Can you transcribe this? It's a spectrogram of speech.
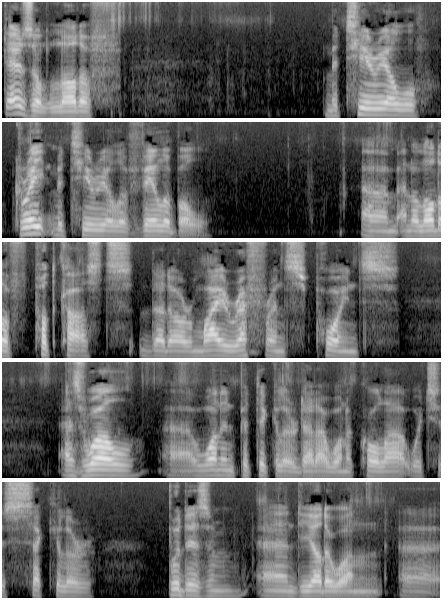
there's a lot of material, great material available um, and a lot of podcasts that are my reference points as well. Uh, one in particular that I want to call out, which is secular Buddhism, and the other one uh,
